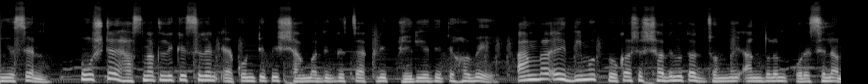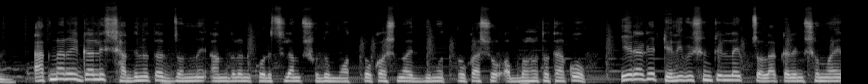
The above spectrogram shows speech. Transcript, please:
দিয়েছেন। পোস্টে হাসনাত লিখেছিলেন, এখন টিভির সাংবাদিকদের চাকরি ফিরিয়ে দিতে হবে। আমরা এই দ্বিমত প্রকাশের স্বাধীনতার জন্যই আন্দোলন করেছিলাম। আপনার এই গালির স্বাধীনতার জন্যই আন্দোলন করেছিলাম, শুধু মত প্রকাশ নয়, দ্বিমত প্রকাশও অব্যাহত থাকুক। এর আগে টেলিভিশনটির লাইভ চলাকালীন সময়ে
